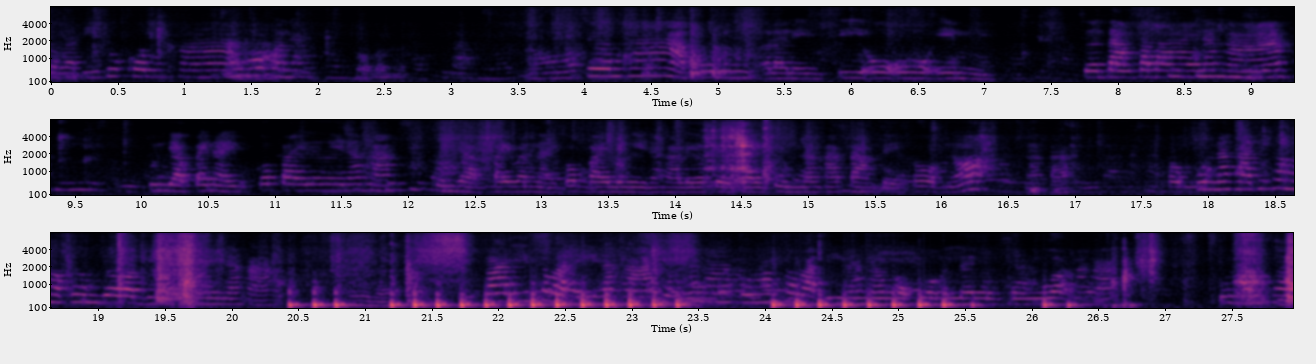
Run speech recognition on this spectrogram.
สวัสดีทุกคนค่ะอ๋อเชิญค่ะคุณเอ่ใน C O O M เนี่ย เชิญตามสบายนะคะ คุณอยากไปไหนก็ไปเลยนะคะ คุณอยากไปวันไหนก็ไปเลยนะคะ แล้วแต่ใจคุณนะคะ ตามแต่ชอบเนาะนะคะ ขอบคุณนะคะที่เข้ามาเพิ่มยอดวิวให้นะคะป้าดิสวัสดีนะคะคุณธนากุลสวัสดีนะคะขอบคุณใจบุญพวนะคะ คุณวันชัย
